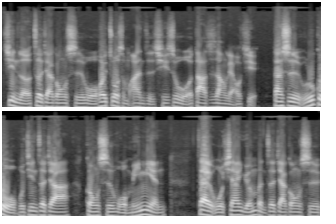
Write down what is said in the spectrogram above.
进了这家公司，我会做什么案子？其实我大致上了解，但是如果我不进这家公司，我明年在我现在原本这家公司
